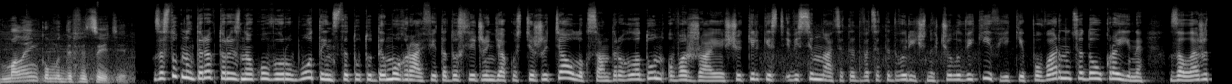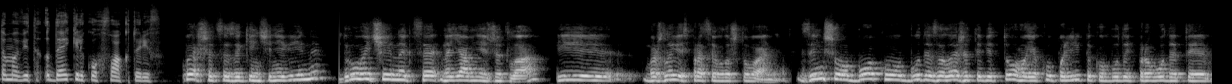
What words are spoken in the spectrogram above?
в маленькому дефіциті. Заступник директора із наукової роботи Інституту демографії та досліджень якості життя Олександр Гладун вважає, що кількість 18-22-річних чоловіків, які повернуться до України, залежатиме від декількох факторів. Перше це закінчення війни. Другий чинник це наявність житла і можливість працевлаштування. З іншого боку, буде залежати від того, яку політику будуть проводити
